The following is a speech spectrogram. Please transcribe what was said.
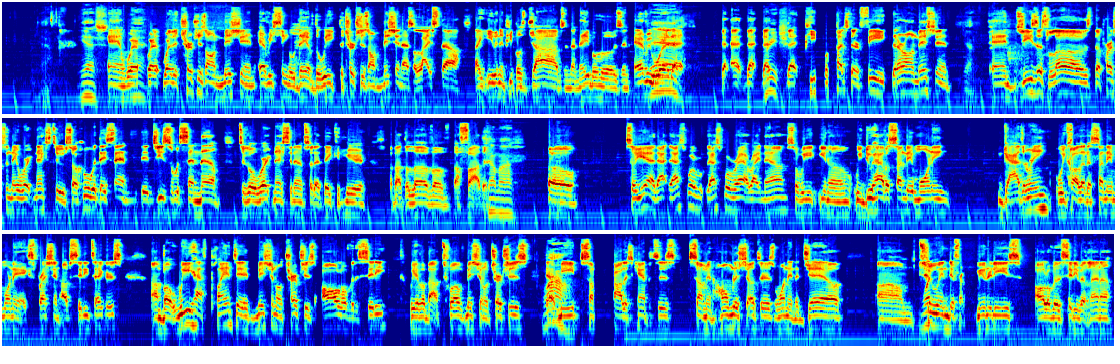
Yeah. Yes. And where, yeah. where where the church is on mission every single day of the week. The church is on mission as a lifestyle, like even in people's jobs and the neighborhoods and everywhere Yeah. that that that that, that people touch their feet, they're on mission. Yeah. And Jesus loves the person they work next to. So who would they send? Jesus would send them to go work next to them so that they could hear about the love of a father. Come on. So so yeah, that that's where that's where we're at right now. So we, you know, we do have a Sunday morning gathering. We call it a Sunday morning expression of city takers. Um, but we have planted missional churches all over the city. We have about 12 missional churches Wow. that meet some college campuses, some in homeless shelters, one in a jail, um, two in different communities all over the city of Atlanta.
